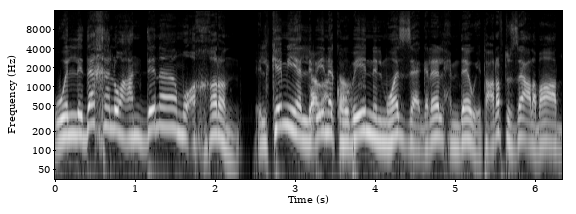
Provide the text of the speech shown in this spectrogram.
واللي دخلوا عندنا مؤخرا. الكيمياء اللي طبعاً، بينك طبعاً. وبين الموزع جلال الحمداوي. اتعرفتوا إزاي على بعض؟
